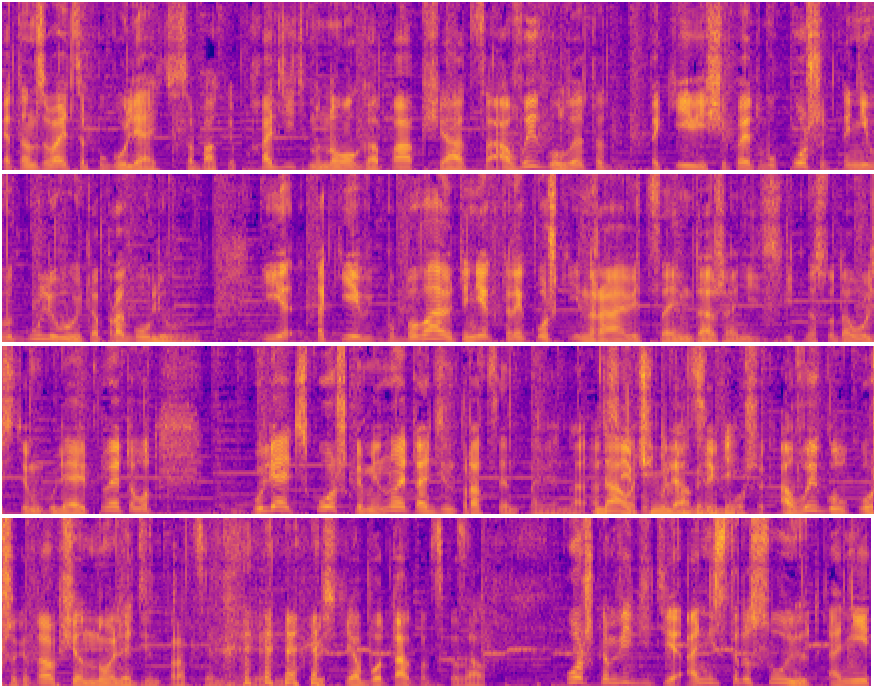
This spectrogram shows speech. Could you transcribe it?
это называется погулять с собакой, походить много, пообщаться. А выгул это такие вещи. Поэтому кошек-то не выгуливают, а прогуливают. И такие бывают, и некоторые кошки и нравятся им даже, они действительно с удовольствием гуляют. Но это вот гулять с кошками, ну, это 1%, наверное, от Да, всей очень популяции кошек. А выгул кошек это вообще 0,1%, наверное. То есть я бы вот так вот сказал. Кошкам, видите, они стрессуют, они,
